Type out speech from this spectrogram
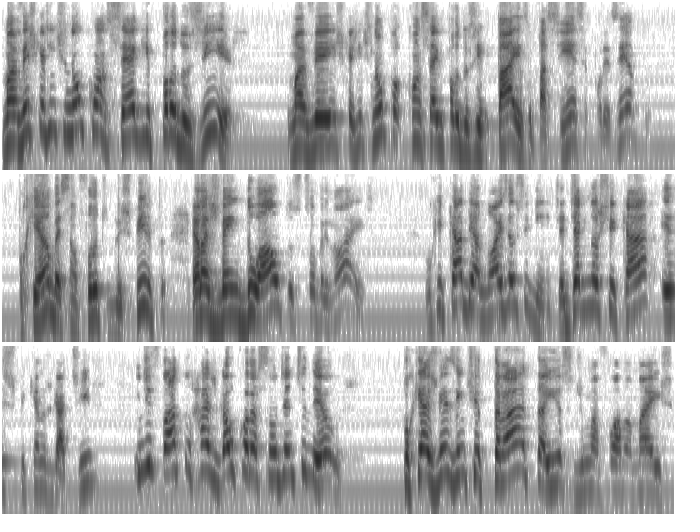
Uma vez que a gente não consegue produzir, uma vez que a gente não consegue produzir paz e paciência, por exemplo, porque ambas são frutos do Espírito, elas vêm do alto sobre nós, o que cabe a nós é o seguinte: é diagnosticar esses pequenos gatilhos e, de fato, rasgar o coração diante de Deus. Porque às vezes a gente trata isso de uma forma mais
